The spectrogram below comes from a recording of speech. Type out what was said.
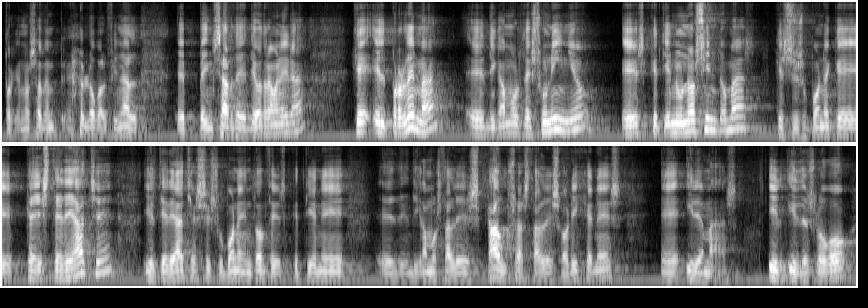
porque no saben luego al final pensar de, otra manera, que el problema, digamos, de su niño es que tiene unos síntomas que se supone que, es TDAH y el TDAH se supone entonces que tiene, eh, digamos, tales causas, tales orígenes eh, y demás. Y, desde luego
